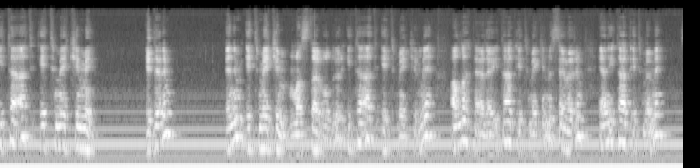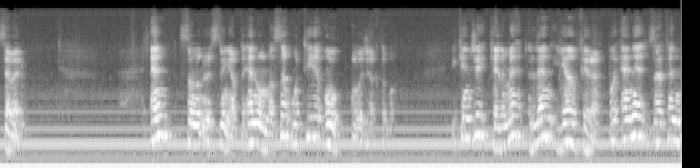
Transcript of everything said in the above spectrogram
itaat etmekimi ederim benim etmekim mastar oluyor. İtaat etmekimi Allah Teala'ya itaat etmekimi severim. Yani itaat etmemi severim. En sonunu üstün yaptı. En olmasa uti'u olacaktı bu. İkinci kelime len yağfira. Bu eni zaten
